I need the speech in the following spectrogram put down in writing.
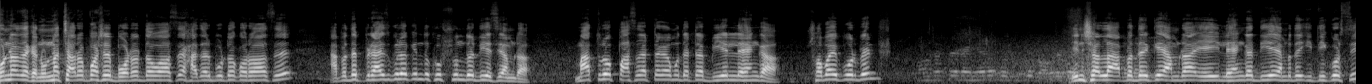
ওনার দেখেন ওনার চারোপাশে বর্ডার দেওয়া আছে, হাজার বুটো করা আছে। আপনাদের প্রাইসগুলো কিন্তু খুব সুন্দর দিয়েছি আমরা। মাত্র পাঁচ হাজার টাকার মধ্যে একটা বিয়ের লেহেঙ্গা। সবাই পরবেন। ইনশাল্লাহ আপনাদেরকে আমরা এই লেহেঙ্গা দিয়ে আমাদের ইতি করছি।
